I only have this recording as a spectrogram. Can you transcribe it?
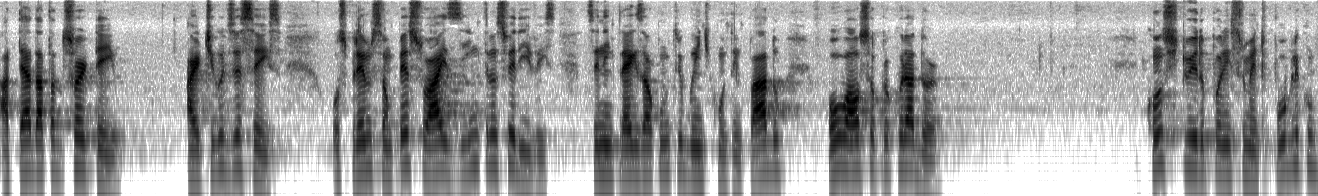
até a data do sorteio. Artigo 16. Os prêmios são pessoais e intransferíveis, sendo entregues ao contribuinte contemplado ou ao seu procurador. Constituído por instrumento público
